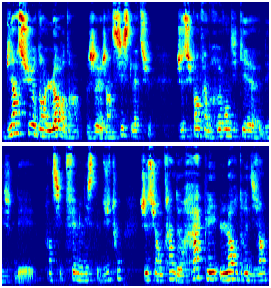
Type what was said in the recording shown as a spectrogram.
bien sûr dans l'ordre, hein, j'insiste là-dessus. Je ne suis pas en train de revendiquer euh, des, principes féministes du tout, je suis en train de rappeler l'ordre divin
